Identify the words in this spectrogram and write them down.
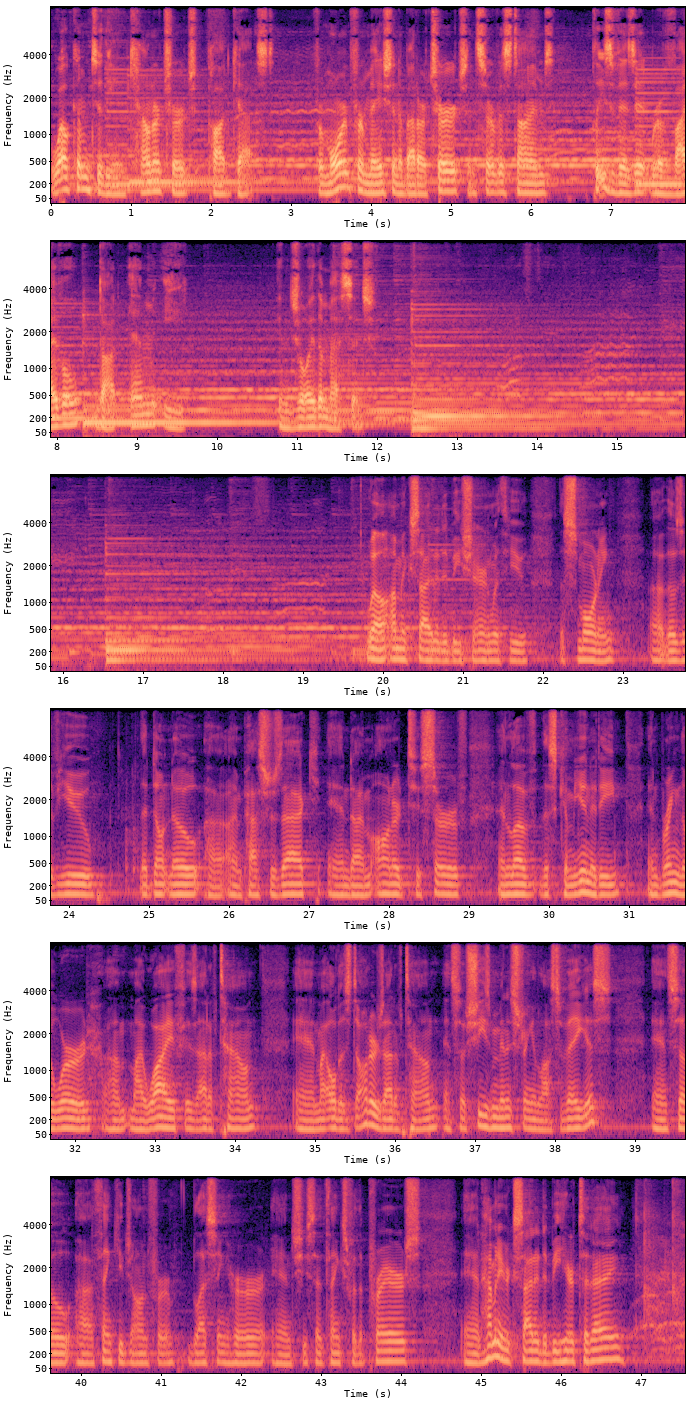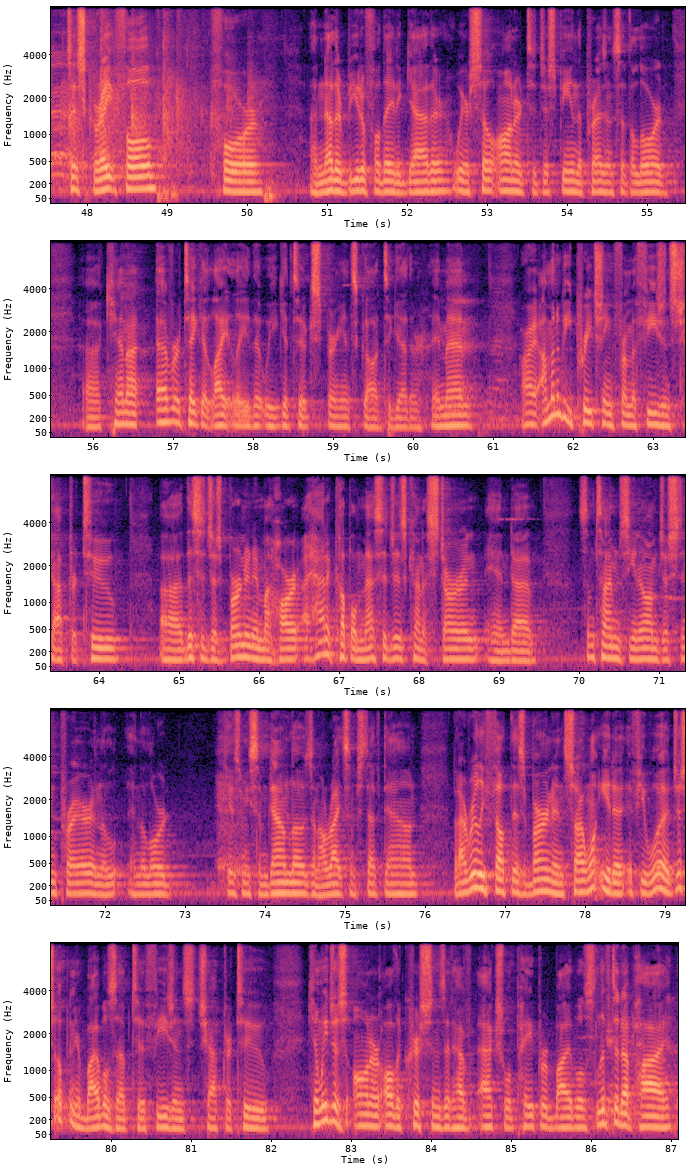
Welcome to the Encounter Church podcast. For more information about our church and service times, please visit revival.me. Enjoy the message. Well, I'm excited to be sharing with you this morning. Uh, those of you that don't know, uh, I'm Pastor Zach, and I'm honored to serve and love this community and bring the word. Um, my wife is out of town, and my oldest daughter is out of town, and so she's ministering in Las Vegas. And so, uh, thank you, John, for blessing her. And she said, Thanks for the prayers. And how many are excited to be here today? Just grateful for another beautiful day to gather. We are so honored to just be in the presence of the Lord. Uh, cannot ever take it lightly that we get to experience God together. Amen. All right, I'm going to be preaching from Ephesians chapter 2. Uh, this is just burning in my heart. I had a couple messages kind of stirring, and uh, sometimes, you know, I'm just in prayer, and the, and the Lord gives me some downloads, and I'll write some stuff down. But I really felt this burning, so I want you to, if you would, just open your Bibles up to Ephesians chapter 2. Can we just honor all the Christians that have actual paper Bibles? Lift it up high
